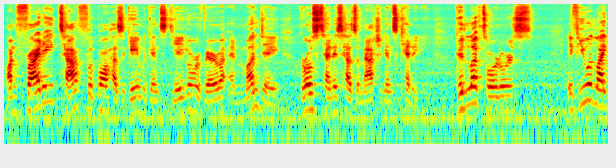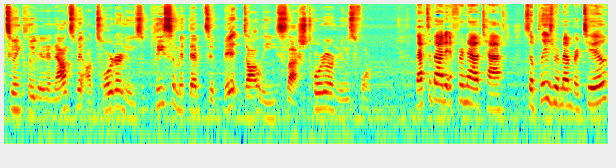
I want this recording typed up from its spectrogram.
On Friday, Taft football has a game against Diego Rivera, and Monday, girls tennis has a match against Kennedy. Good luck, Toreadors! If you would like to include an announcement on Toreador News, please submit them to bit.ly slash Toreador News form. That's about it for now, Taft. So please remember to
